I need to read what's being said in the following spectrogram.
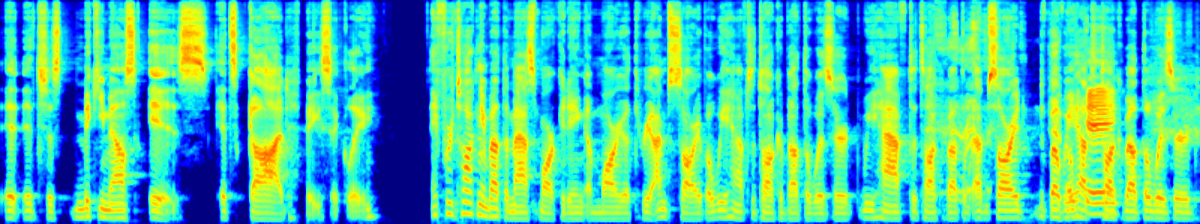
It, it's just Mickey Mouse is. It's God basically. If we're talking about the mass marketing of Mario 3, I'm sorry, but we have to talk about the wizard. We have to talk about the I'm sorry, but we have to talk about the wizard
